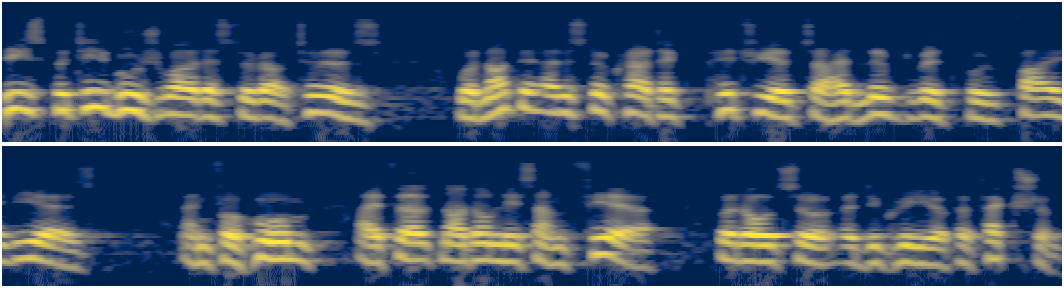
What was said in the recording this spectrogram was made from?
These petit bourgeois restaurateurs were not the aristocratic patriots I had lived with for five years and for whom I felt not only some fear, but also a degree of affection.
